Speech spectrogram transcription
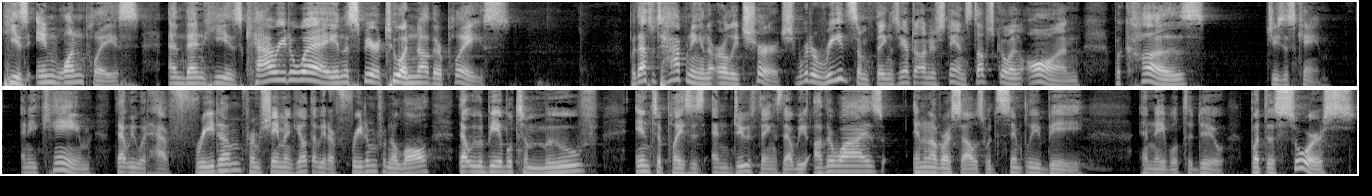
He's in one place, and then he is carried away in the spirit to another place. But that's what's happening in the early church. We're going to read some things. You have to understand stuff's going on because Jesus came. And he came that we would have freedom from shame and guilt, that we'd have freedom from the law, that we would be able to move into places and do things that we otherwise, in and of ourselves, would simply be unable to do. But the source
